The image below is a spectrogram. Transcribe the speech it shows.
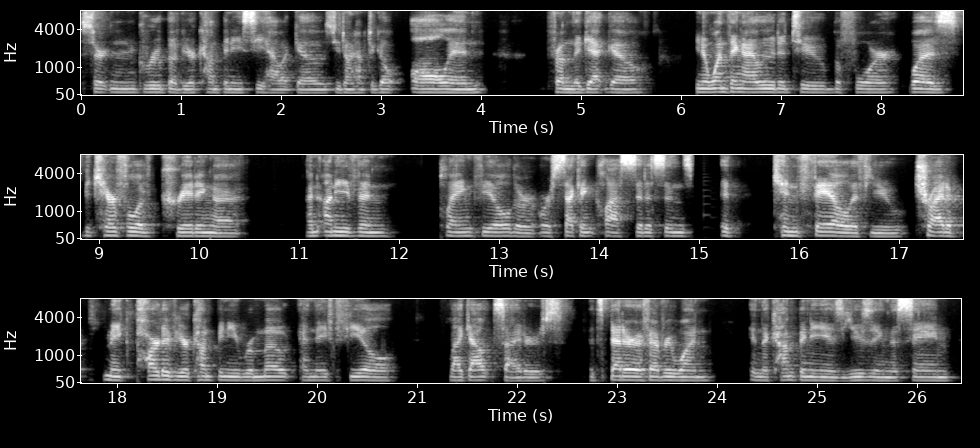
certain group of your company, see how it goes. You don't have to go all in from the get go. you know, one thing I alluded to before was be careful of creating a an uneven playing field or, or second class citizens. It can fail if you try to make part of your company remote and they feel like outsiders. It's better if everyone in the company is using the same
